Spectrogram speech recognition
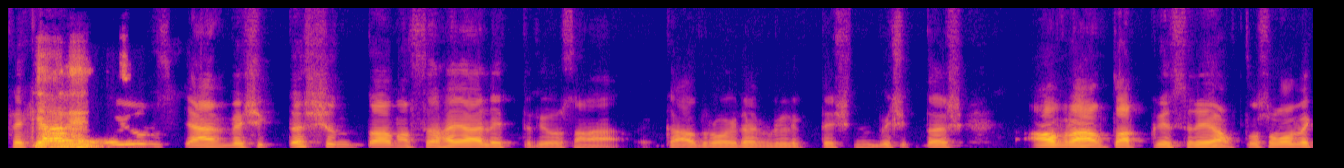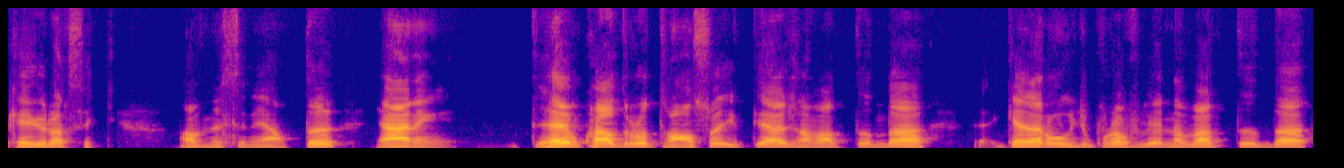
Peki Yani- abi oyun yani Beşiktaş'ın da nasıl hayal ettiriyor sana kadroyla birlikte şimdi Beşiktaş Abraham takviyesini yaptı. Sonra Beke Jurasek hamlesini yaptı. Yani hem kadro transfer ihtiyacına baktığında genel oyuncu profillerine baktığında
